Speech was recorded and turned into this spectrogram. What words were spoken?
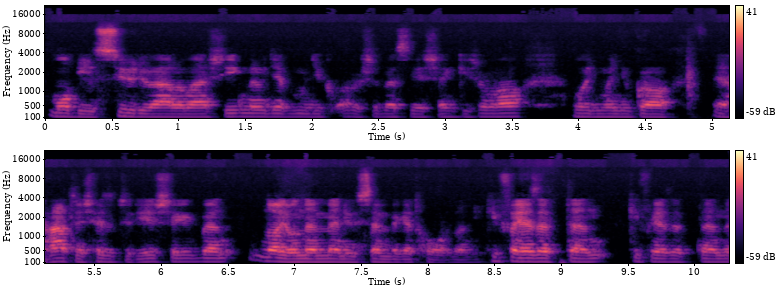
mobil szűrőállomásig, mert ugye mondjuk arról sem beszél senki soha, hogy mondjuk a hátrányos helyzetű részségekben nagyon nem menő szembeget hordani. Kifejezetten, kifejezetten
